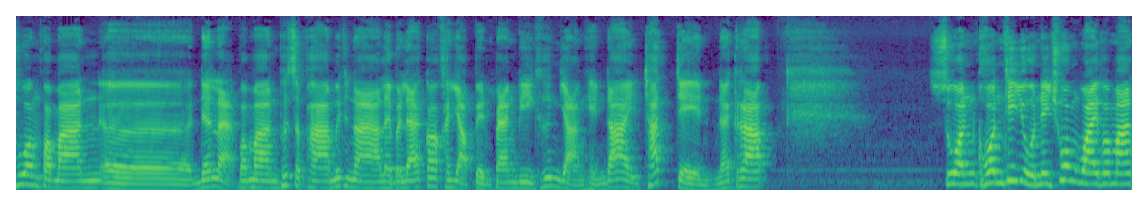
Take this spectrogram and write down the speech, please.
ช่วงประมาณเอ่อนี่ยแหละประมาณพฤษภามิถุนาอะไรไปแล้วก็ขยับเปลี่ยนแปลงดีขึ้นอย่างเห็นได้ชัดเจนนะครับส่วนคนที่อยู่ในช่วงวัยประมาณ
